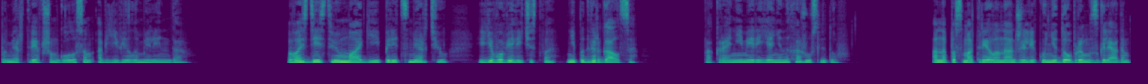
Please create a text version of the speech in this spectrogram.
помертвевшим голосом объявила Мелинда. Воздействию магии перед смертью его величество не подвергался. По крайней мере, я не нахожу следов. Она посмотрела на Анжелику недобрым взглядом,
